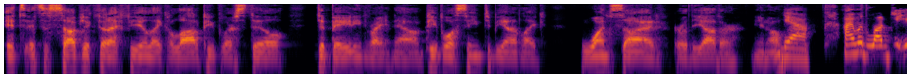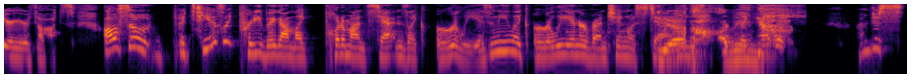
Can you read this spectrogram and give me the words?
it's it's a subject that I feel like a lot of people are still debating right now, and people seem to be on like one side or the other, you know? Yeah. I would love to hear your thoughts. Also, Attia's like pretty big on like put him on statins like early, isn't he? Like early intervention with statins. Yeah. I mean, like I'm just,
